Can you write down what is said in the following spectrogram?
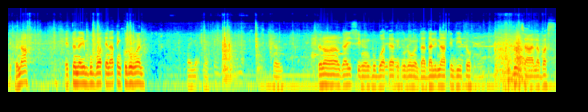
Ito na. Ito na yung bubuhatin nating kulungan. Yan. Ito na guys, yung bubuhat natin kulungan. Dadalhin natin dito. Doon sa labas.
